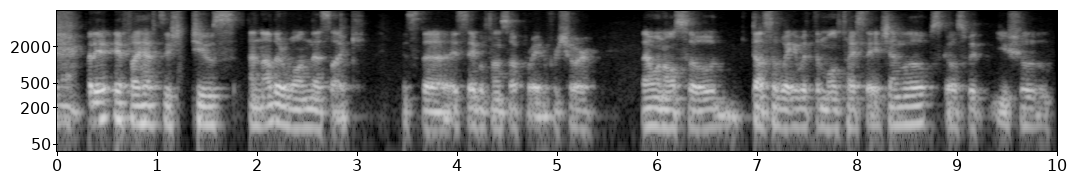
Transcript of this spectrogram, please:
yeah. But if I have to choose another one, that's like it's the it's Ableton's operator for sure. That one also does away with the multi-stage envelopes, goes with usual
